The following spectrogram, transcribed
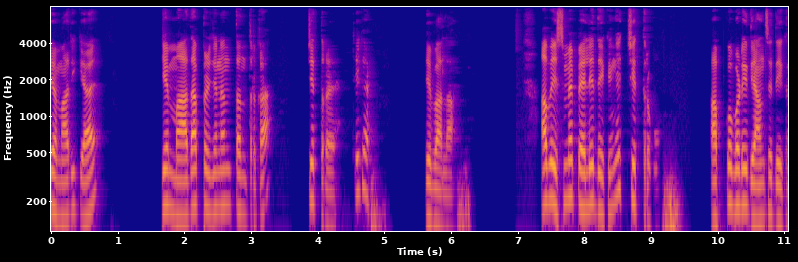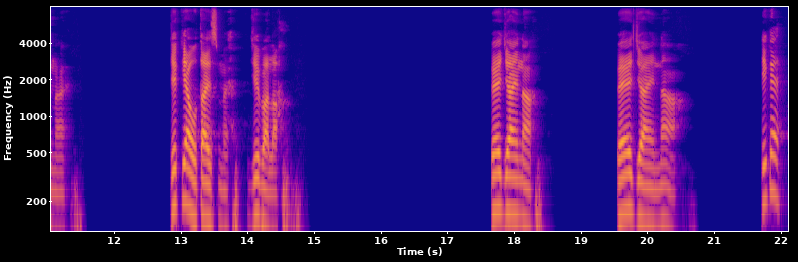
ये हमारी क्या है? ये मादा प्रजनन तंत्र का चित्र है, ठीक है? ये वाला। अब इसमें पहले देखेंगे चित्र को। आपको बड़ी ध्यान से देखना है। ये क्या होता है इसमें? ये वाला। वेजाइना वेजाइना ठीक है?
